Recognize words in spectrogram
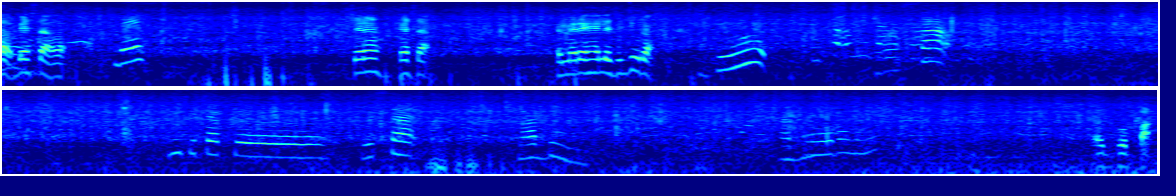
Tak best tak, Pak? Best. Macam mana? Best tak? Kamera Highland sejuk tak? Sejuk. Rasa. Ni kita ke pusat Madi. Agro apa ni? Agro Park.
